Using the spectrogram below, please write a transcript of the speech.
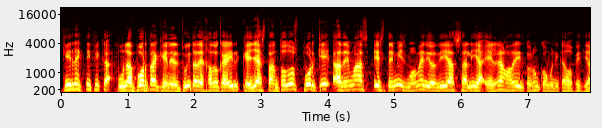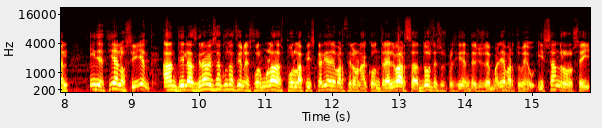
que rectificar. Una porta que en el tuit ha dejado caer que ya están todos porque además este mismo mediodía salía el Real Madrid con un comunicado oficial y decía lo siguiente. Ante las graves acusaciones formuladas por la Fiscalía de Barcelona contra el Barça, dos de sus presidentes, Josep María Bartomeu y Sandro Rosell,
